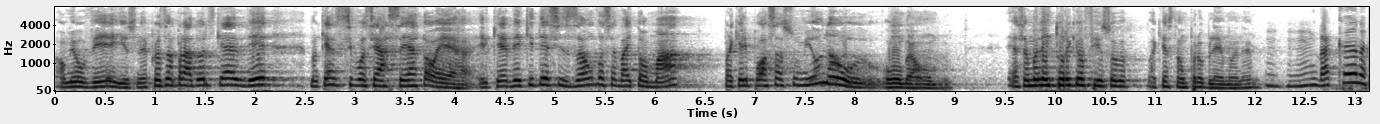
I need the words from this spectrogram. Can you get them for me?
ao meu ver, é isso, né? Porque os amparadores querem ver, não quer se você acerta ou erra, ele quer ver que decisão você vai tomar para que ele possa assumir ou não ombro a ombro. Essa é uma leitura que eu fiz sobre a questão problema, né? Uhum, bacana.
